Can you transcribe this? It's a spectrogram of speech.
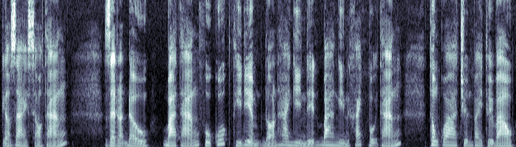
kéo dài 6 tháng. Giai đoạn đầu, 3 tháng Phú Quốc thí điểm đón 2.000 đến 3.000 khách mỗi tháng thông qua chuyến bay thuê bao,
